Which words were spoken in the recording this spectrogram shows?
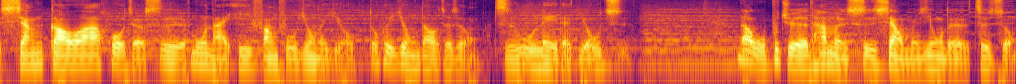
香膏啊，或者是木乃伊防腐用的油，都会用到这种植物类的油脂。那我不觉得他们是像我们用的这种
